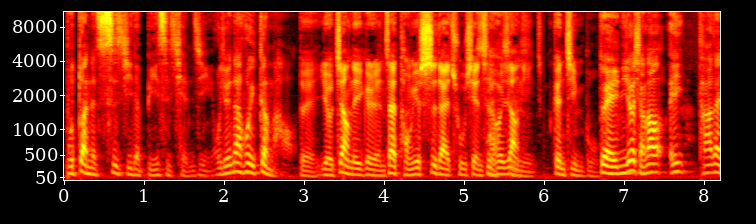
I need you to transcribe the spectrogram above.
不断的刺激的彼此前进，我觉得那会更好。对，有这样的一个人在同一个世代出现，才会让你更进步。对，你就想到，哎，他在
